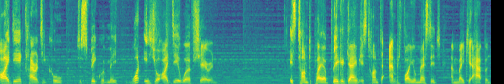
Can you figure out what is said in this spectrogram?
idea clarity call to speak with me. What is your idea worth sharing? It's time to play a bigger game. It's time to amplify your message and make it happen.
